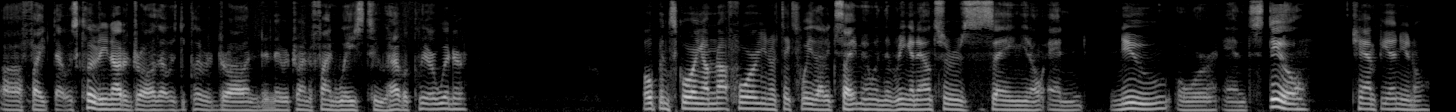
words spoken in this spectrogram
uh, fight that was clearly not a draw, that was declared a draw, and, and they were trying to find ways to have a clear winner. Open scoring, I'm not for. You know, it takes away that excitement when the ring announcer's saying, you know, and new or and still champion. You know,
